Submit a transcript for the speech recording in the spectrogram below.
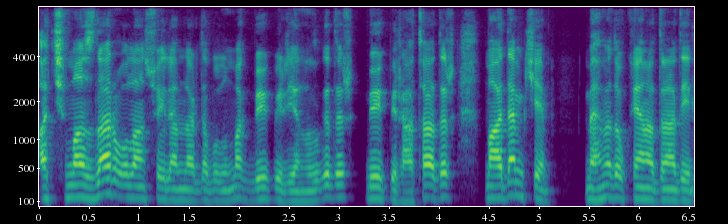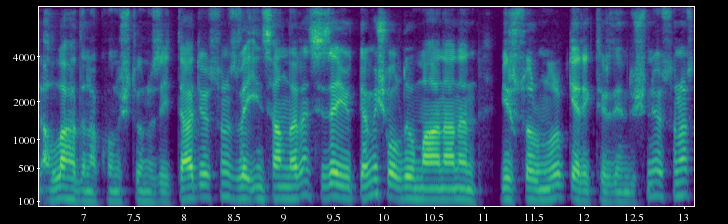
açmazlar olan söylemlerde bulunmak büyük bir yanılgıdır, büyük bir hatadır. Madem ki Mehmet okuyan adına değil Allah adına konuştuğunuzu iddia ediyorsunuz ve insanların size yüklemiş olduğu mananın bir sorumluluk gerektirdiğini düşünüyorsunuz.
